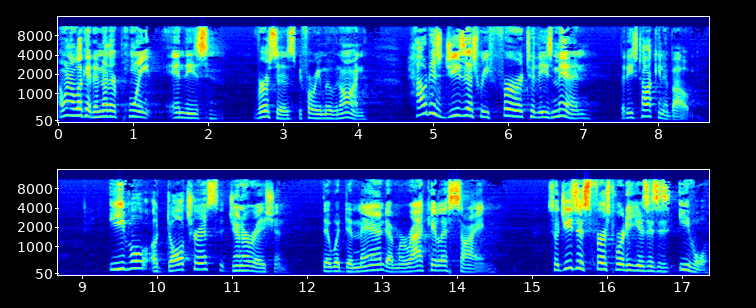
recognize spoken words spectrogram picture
I want to look at another point in these verses before we move on. How does Jesus refer to these men that he's talking about? Evil, adulterous generation that would demand a miraculous sign. So Jesus' first word he uses is evil.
